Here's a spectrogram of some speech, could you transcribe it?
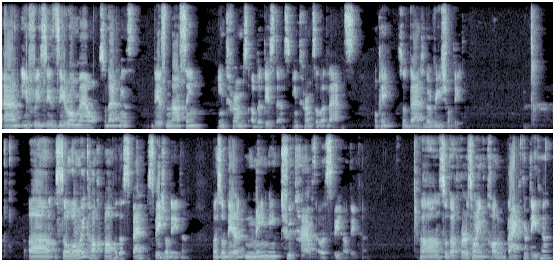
And if we see zero mile, so that means there's nothing in terms of the distance, in terms of the length. Okay, so that's the ratio data. Uh, so when we talk about the spa spatial data, uh, so there are mainly two types of spatial data. Uh, so the first one is called vector data.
